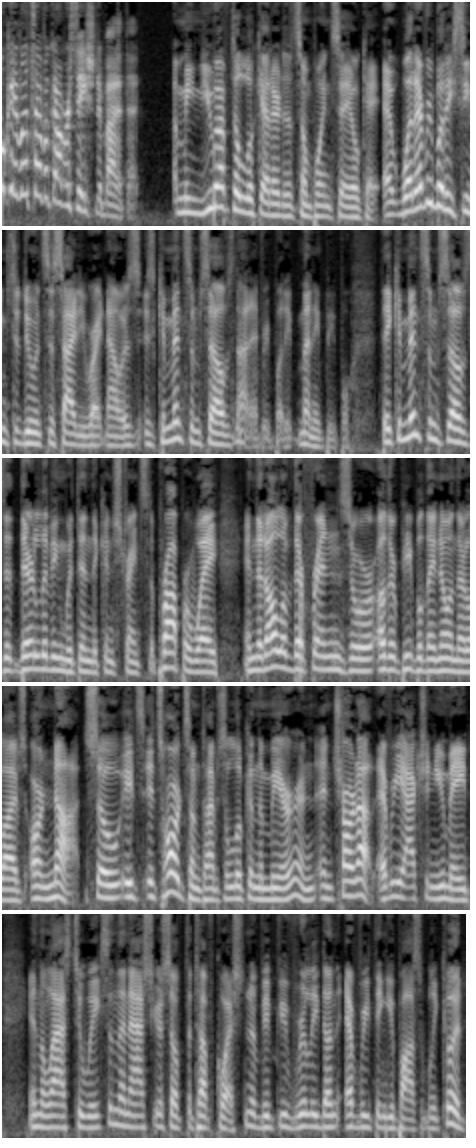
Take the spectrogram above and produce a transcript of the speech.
Okay, let's have a conversation about it then. I mean, you have to look at it at some point and say, okay, what everybody seems to do in society right now is, is convince themselves, not everybody, many people, they convince themselves that they're living within the constraints the proper way and that all of their friends or other people they know in their lives are not. So it's, it's hard sometimes to look in the mirror and, and chart out every action you made in the last two weeks and then ask yourself the tough question of if you've really done everything you possibly could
